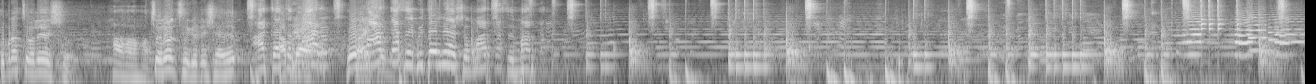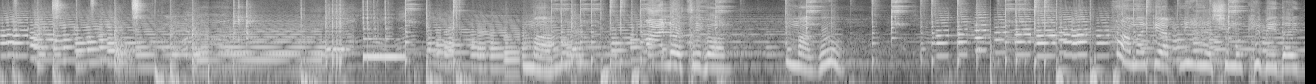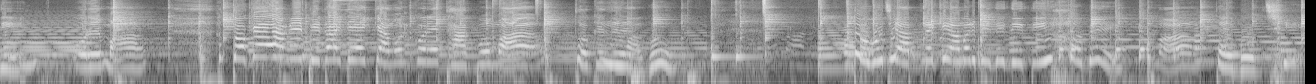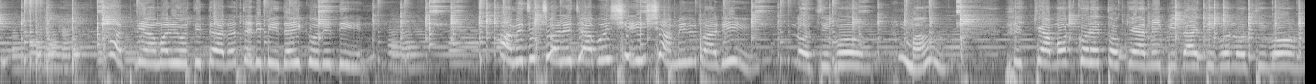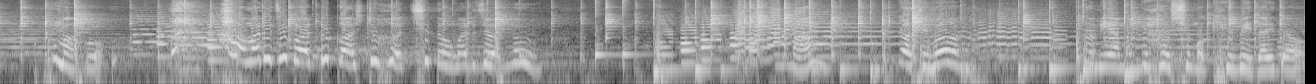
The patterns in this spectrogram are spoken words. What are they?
তোমরা চলে এসো। হ্যাঁ হ্যাঁ হ্যাঁ চলুন সেক্রেটারি সাহেব আচ্ছা আচ্ছা মার কাছে বিদায় নিয়ে আসো মার কাছে মার মা জীবন। মা আমাকে আপনি হাসি মুখে বিদায় দিন। ওরে মা। তোকে আমি বিদায় দিয়ে কেমন করে থাকব মা? তোকে যে মা গো। তবু যে আপনাকে আমার বিদায় দিতেই হবে মা। তাই বলছি আপনি আমার অতি তাড়াতাড়ি বিদায় করে দিন। আমি যে চলে যাব সেই স্বামীর বাড়ি। নচিবন মা। কেমন করে তোকে আমি বিদায় দিব নচিবন মা গো আমারও যে বড্ড কষ্ট হচ্ছে তোমার জন্য। নচিবন তুমি আমাকে হাসি মুখে বিদায় দাও।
